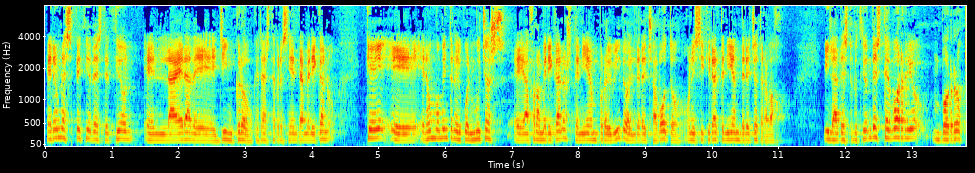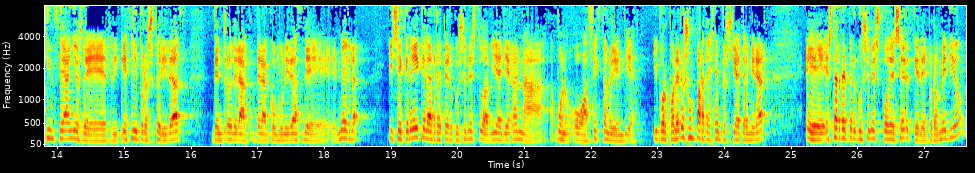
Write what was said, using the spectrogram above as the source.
era una especie de excepción en la era de Jim Crow, que era este presidente americano, que eh, era un momento en el cual muchos eh, afroamericanos tenían prohibido el derecho a voto o ni siquiera tenían derecho a trabajo. Y la destrucción de este barrio borró 15 años de riqueza y prosperidad dentro de la, de la comunidad de negra y se cree que las repercusiones todavía llegan a, bueno, o afectan hoy en día. Y por poneros un par de ejemplos y a terminar, eh, estas repercusiones puede ser que de promedio,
